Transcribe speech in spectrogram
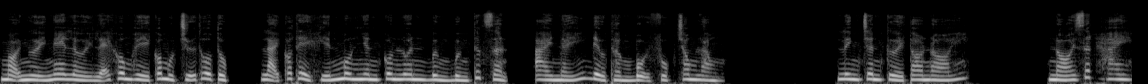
Mọi người nghe lời lẽ không hề có một chữ thô tục, lại có thể khiến môn nhân côn luân bừng bừng tức giận, ai nấy đều thầm bội phục trong lòng. Linh chân cười to nói. Nói rất hay,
